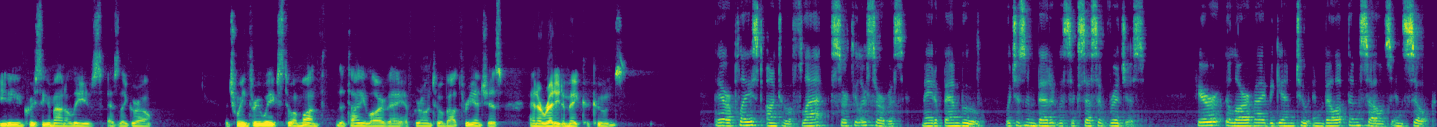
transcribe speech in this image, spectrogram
eating increasing amount of leaves as they grow. Between three weeks to a month, the tiny larvae have grown to about three inches and are ready to make cocoons. They are placed onto a flat, circular surface made of bamboo, which is embedded with successive ridges. Here the larvae begin to envelop themselves in silk,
